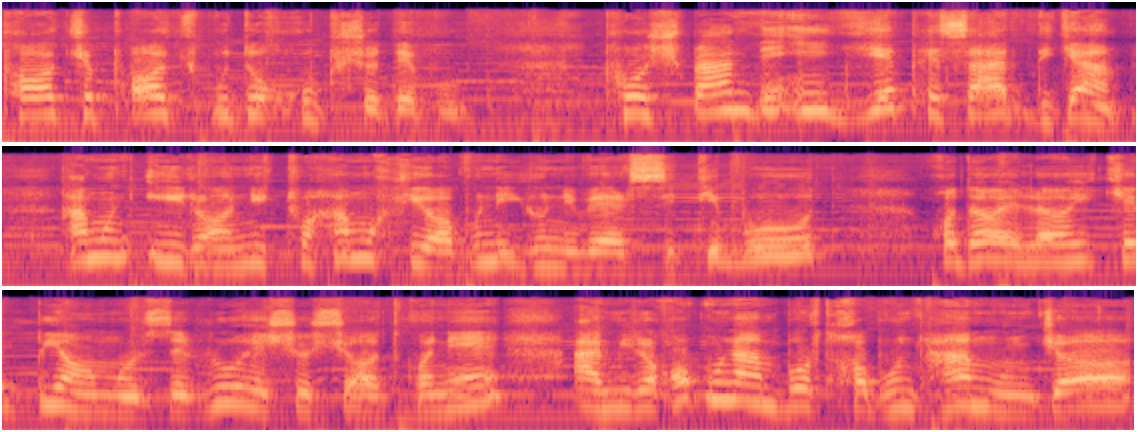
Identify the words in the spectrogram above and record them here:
پاک پاک بود و خوب شده بود. پشت‌بند این یه پسر دیگم همون ایرانی تو همون خیابون University بود. خدا الهی که بیامرز روحش رو شاد کنه. امیر آقا اونم برد خوابوند همونجا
